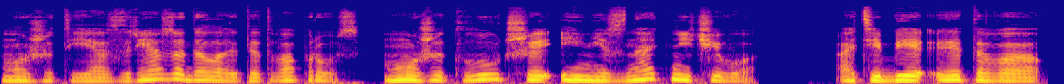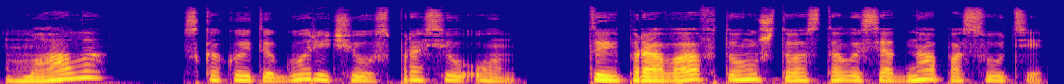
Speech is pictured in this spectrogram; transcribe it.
Может, я зря задала этот вопрос? Может, лучше и не знать ничего? А тебе этого мало? С какой-то горечью спросил он. Ты права в том, что осталась одна, по сути,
